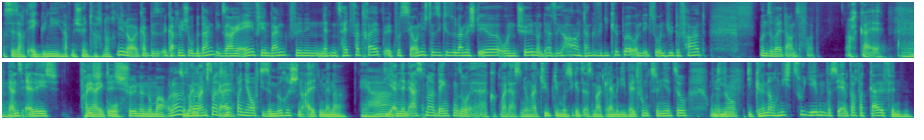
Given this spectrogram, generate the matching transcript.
hast du gesagt, ey Günni, hab einen schönen Tag noch. Genau, ich habe ich hab mich so bedankt. Ich sage, ey, vielen Dank für den netten Zeitvertreib. Ich wusste ja auch nicht, dass ich hier so lange stehe und schön. Und er so, ja, und danke für die Kippe. Und ich so, und gute Fahrt. Und so weiter und so fort. Ach geil. Ganz ehrlich, feier ich Richtig auch. schöne Nummer, oder? So, weil Sowas manchmal trifft man ja auf diese mürrischen alten Männer, Ja. die einem dann erstmal denken so, ja, guck mal, da ist ein junger Typ, dem muss ich jetzt erstmal erklären, wie die Welt funktioniert so. Und Genau. die, die können auch nicht zugeben, dass sie einfach was geil finden.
